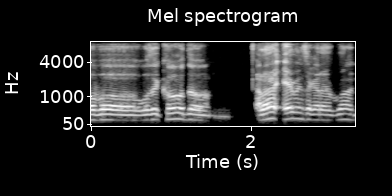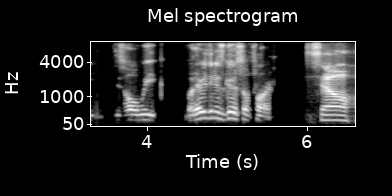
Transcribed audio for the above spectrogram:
of a what's it called? Um, a lot of errands I gotta run this whole week, but everything is good so far. So,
